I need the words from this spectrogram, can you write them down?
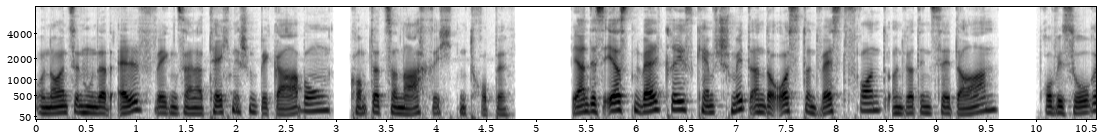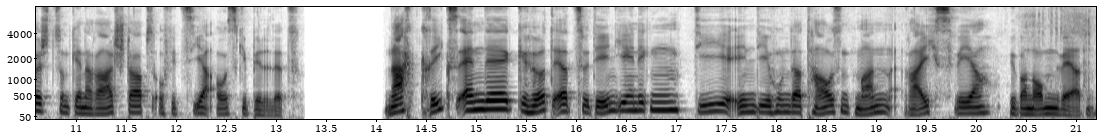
und 1911 wegen seiner technischen Begabung kommt er zur Nachrichtentruppe. Während des Ersten Weltkriegs kämpft Schmidt an der Ost- und Westfront und wird in Sedan provisorisch zum Generalstabsoffizier ausgebildet. Nach Kriegsende gehört er zu denjenigen, die in die 100.000 Mann Reichswehr übernommen werden.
